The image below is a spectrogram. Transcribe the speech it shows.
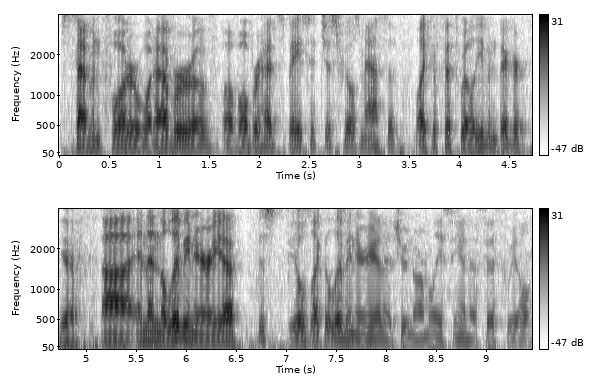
seven foot or whatever of, of overhead space. It just feels massive, like a fifth wheel, even bigger. Yeah. Uh, and then the living area just feels like a living area that you normally see in a fifth wheel,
